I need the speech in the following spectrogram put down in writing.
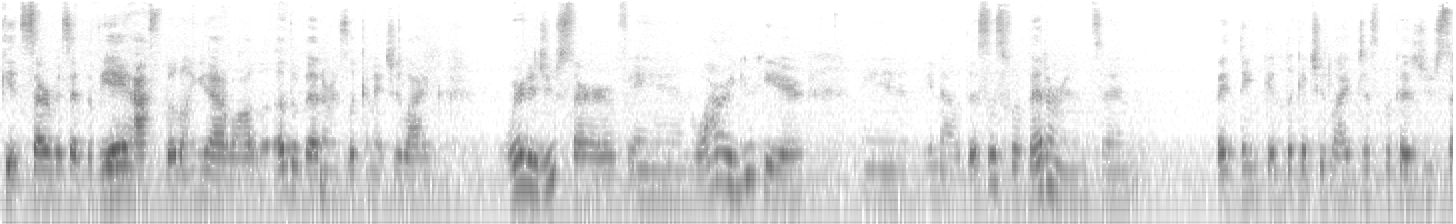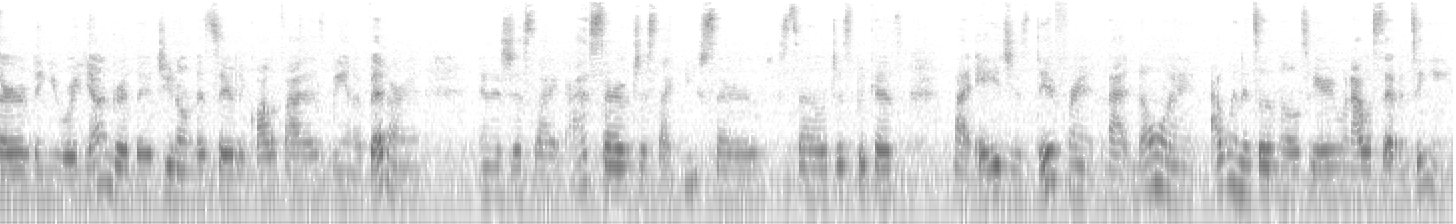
get service at the VA yeah. hospital, and you have all the other veterans looking at you like, where did you serve and why are you here? And you know, this is for veterans and they think and look at you like just because you served and you were younger that you don't necessarily qualify as being a veteran. And it's just like I served just like you served. So just because my age is different, not knowing, I went into the military when I was 17.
